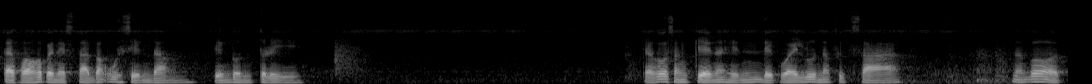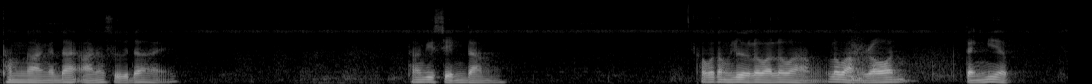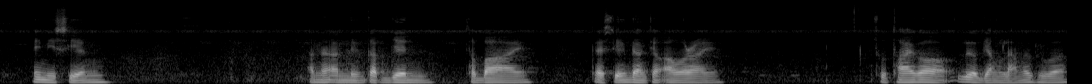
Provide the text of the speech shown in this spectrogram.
แต่พอเข้าไปในสตาร์บัคอุ้ยเสียงดัง เสียงดนตรี แต่ก็สังเกตนะ เห็นเด็กวัยรุ่นนักศึกษา แล้วก็ทำงานกันได้ อ่านหนังสือได้ ทั้งที่เสียงดัง เขาก็ต้องเลือกระหว่างระหว่าง ระหว่างร้อน แต่เงียบ ไม่มีเสียง อันนั้นอันหนึ่งกับเย็นสบาย แต่เสียงดังจะเอาอะไร สุดท้ายก็เลือกอย่างหลังก็คือว่า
